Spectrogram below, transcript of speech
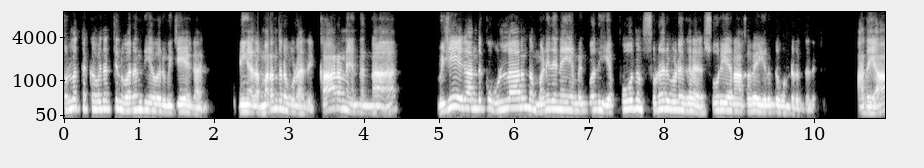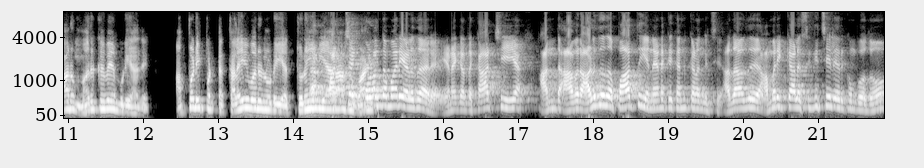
சொல்லத்தக்க விதத்தில் வருந்தியவர் விஜயகாந்த். நீங்க அதை மறந்துடக்கூடாது. காரணம் என்னன்னா விஜயகாந்துக்கு உள்ளார்ந்த மனிதநேயம் என்பது எப்போதும் சுடர் விடுகிற சூரியனாகவே இருந்து கொண்டிருந்தது. அதை யாரும் மறுக்கவே முடியாது. அப்படிப்பட்ட தலைவரினுடைய துணைவியாராக குழந்தை மாதிரி அழுதாரு. எனக்கு அந்த காட்சி அந்த அவர் அழுததை பார்த்து என்ன எனக்கு கண் கலங்குச்சு. அதாவது அமெரிக்கால சிகிச்சையில் இருக்கும் போதும்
